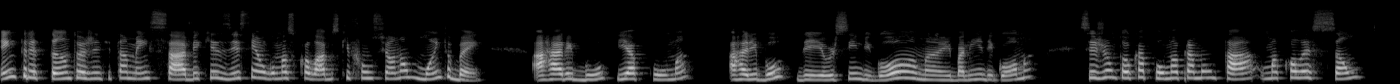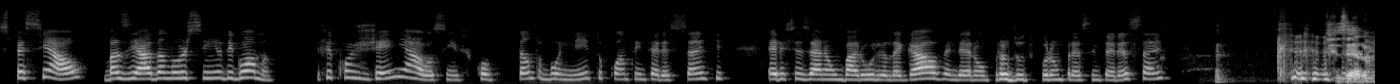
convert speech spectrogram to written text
entretanto, a gente também sabe que existem algumas collabs que funcionam muito bem. A Haribo e a Puma, a Haribo de ursinho de goma e balinha de goma, se juntou com a Puma pra montar uma coleção especial baseada no ursinho de goma. E ficou genial, assim, ficou tanto bonito quanto interessante. Eles fizeram um barulho legal, venderam o produto por um preço interessante. Fizeram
